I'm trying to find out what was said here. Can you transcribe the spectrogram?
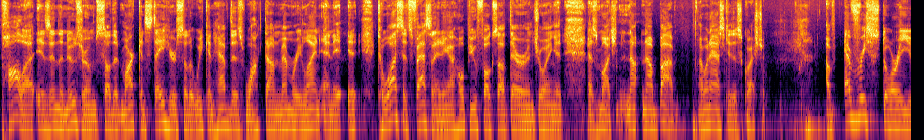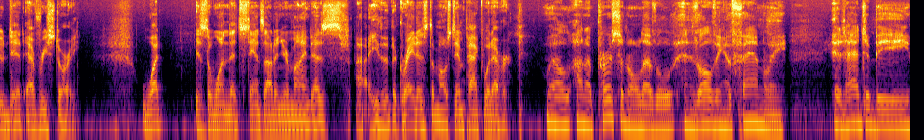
Paula is in the newsroom so that Mark can stay here so that we can have this walk down memory line. And it, it to us it's fascinating. I hope you folks out there are enjoying it as much. Now, now Bob, I want to ask you this question: Of every story you did, every story, what is the one that stands out in your mind as uh, either the greatest, the most impact, whatever? Well, on a personal level involving a family, it had to be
